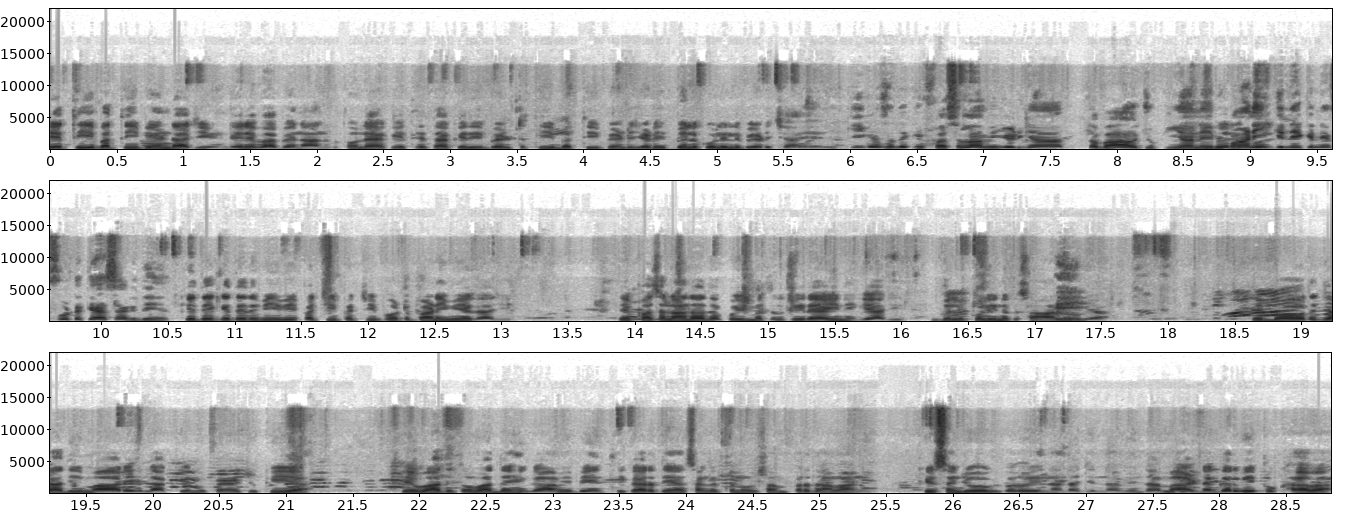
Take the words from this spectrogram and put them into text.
ਇਹ 30 32 ਪਿੰਡ ਆ ਜੀ। ਡੇਰੇ ਬਾਬੇ ਨਾਨਕ ਤੋਂ ਲੈ ਕੇ ਇੱਥੇ ਤੱਕ ਇਹਦੀ ਬਿਲਟ 30 32 ਪਿੰਡ ਜਿਹੜੇ ਬਿਲਕੁਲ ਹੀ ਲਪੇਟ ਚ ਆਏ ਆ ਜੀ। ਕੀ ਕਹਿ ਸਕਦੇ ਕਿ ਫਸਲਾਂ ਵੀ ਜਿਹੜੀਆਂ ਤਬਾਹ ਹੋ ਚੁੱਕੀਆਂ ਨੇ ਬਿਲਕੁਲ ਪਾਣੀ। ਕਿੰਨੇ ਕਿੰਨੇ ਫੁੱਟ ਕਹਿ ਸਕਦੇ ਆ? ਕਿਤੇ ਕਿਤੇ ਤੇ 20 20 25 25 ਫੁੱਟ ਪਾਣੀ ਵੀ ਹੈਗਾ ਜੀ। ਤੇ ਫਸਲਾਂ ਦਾ ਤਾਂ ਕੋਈ ਮਤਲਬ ਕਿ ਰਹਿ ਹੀ ਨਹੀਂ ਗਿਆ ਜੀ। ਬਿਲਕੁਲ ਹੀ ਨੁਕਸਾਨ ਹੋ ਗਿਆ। ਤੇ ਬਹੁਤ ਜ਼ਿਆਦੀ ਮਾਰ ਇਸ ਇਲਾਕੇ ਨੂੰ ਪੈ ਚੁੱਕੀ ਆ। ਤੇ ਵੱਧ ਤੋਂ ਵੱਧ ਅਸੀਂ ਗਾਂਹ ਵੀ ਬੇਨਤੀ ਕਰਦੇ ਆ ਸੰਗਤ ਨੂੰ ਸੰਪਰਦਾਵਾਂ ਨੂੰ ਕਿ ਸੰਯੋਗ ਕਰੋ ਇਹਨਾਂ ਦਾ ਜਿੰਨਾ ਵੀ ਹੁੰਦਾ। ਮਾਲ ਡੰਗਰ ਵੀ ਭੁੱਖਾ ਵਾ।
